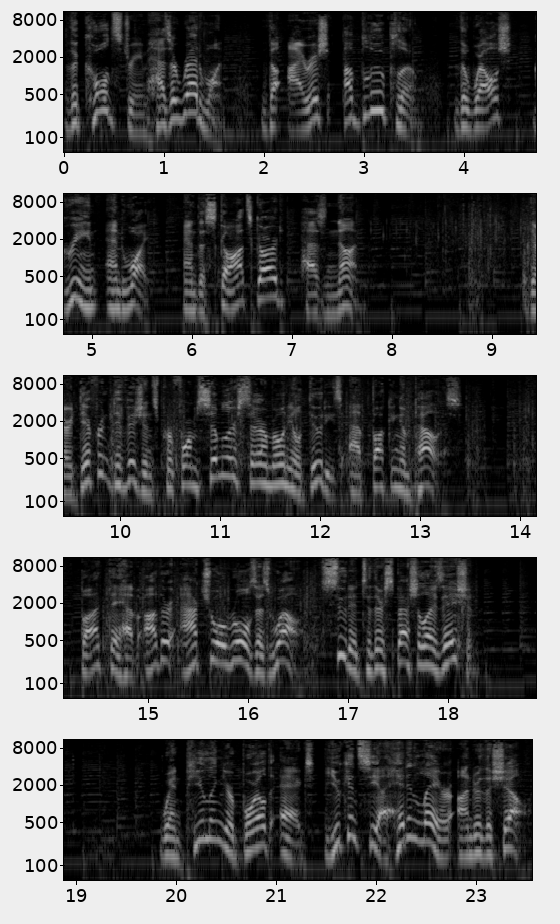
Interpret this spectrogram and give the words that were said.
the Coldstream has a red one, the Irish a blue plume, the Welsh green and white, and the Scots Guard has none. Their different divisions perform similar ceremonial duties at Buckingham Palace. But they have other actual roles as well, suited to their specialization. When peeling your boiled eggs, you can see a hidden layer under the shell.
